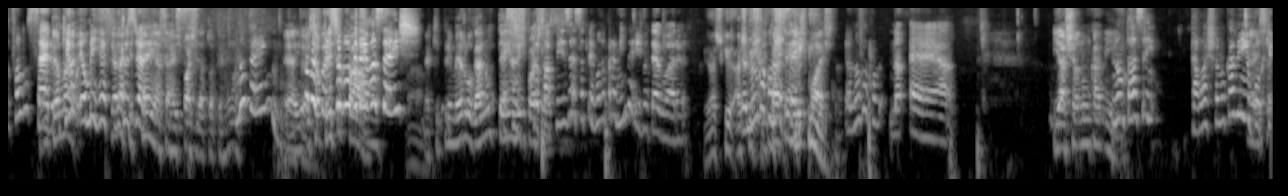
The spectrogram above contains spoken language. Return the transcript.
tô falando sério, tem porque uma- eu, eu me refiro. Será que isso já- tem essa resposta da tua pergunta? Não tem. É, Não, mas esse é por isso eu principal. convidei vocês. É que, em primeiro lugar, não tem a Essa- resposta. Eu só fiz essa pergunta pra mim mesmo até agora. Eu acho que. Acho Eu que nunca Tá sem resposta. Eu nunca. Não, é, E achando um caminho. não tá sem. Tá achando o caminho, É porque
